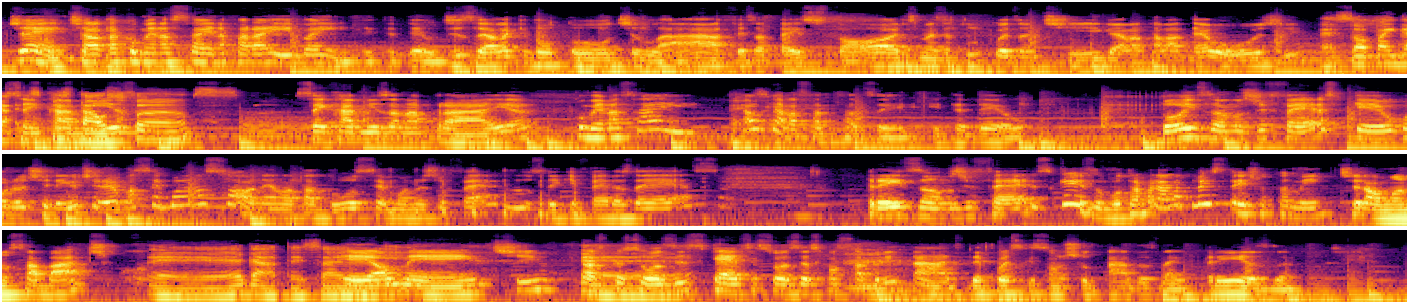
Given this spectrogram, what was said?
Gente, ela tá comendo açaí na Paraíba ainda, entendeu? Diz ela que voltou de lá, fez até stories, mas é tudo coisa antiga, ela tá lá até hoje. É só pra engajar os fãs. Sem camisa na praia, comendo açaí. É, é o que ela sabe fazer, entendeu? Dois anos de férias, porque eu, quando eu tirei, eu tirei uma semana só, né? Ela tá duas semanas de férias, não sei que férias é essa três anos de férias, que é isso? Eu vou trabalhar na PlayStation também, tirar um ano sabático. É, gata, isso aí. Realmente, é... as pessoas esquecem suas responsabilidades depois que são chutadas da empresa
